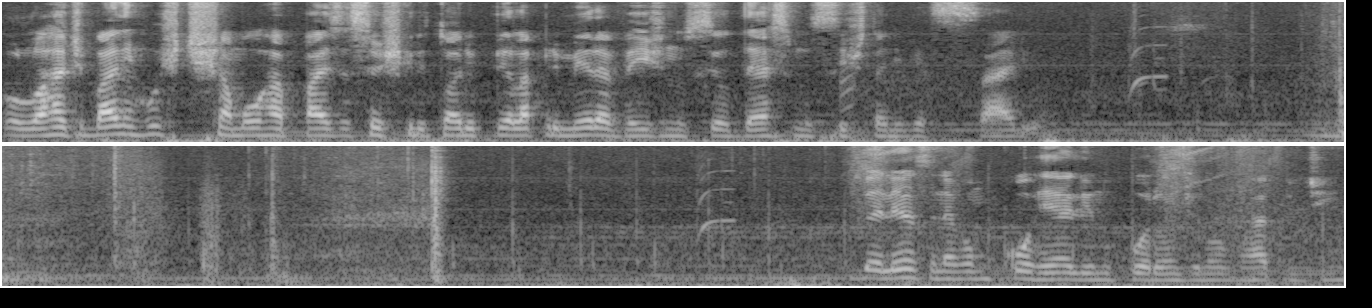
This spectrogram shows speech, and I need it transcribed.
O Lord Balenhurst chamou o rapaz a seu escritório pela primeira vez no seu 16º aniversário. Beleza, né? Vamos correr ali no porão de novo rapidinho.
